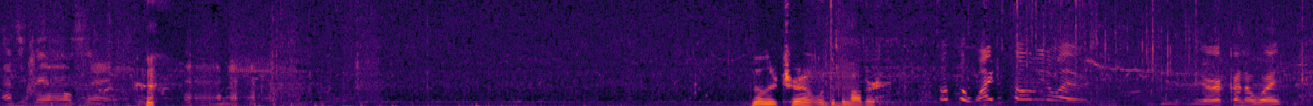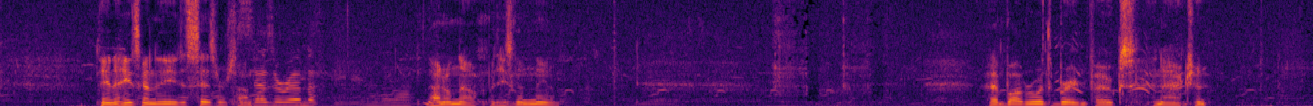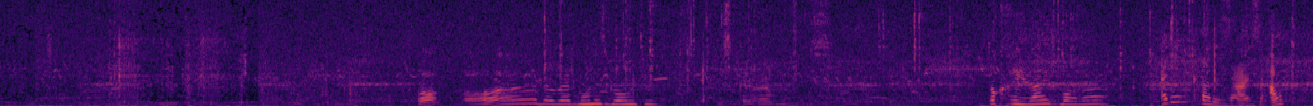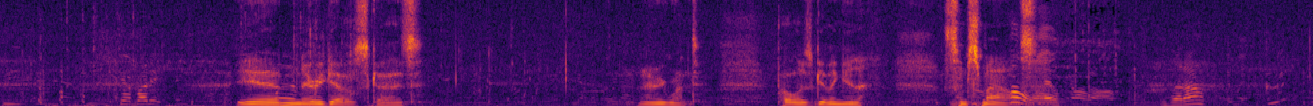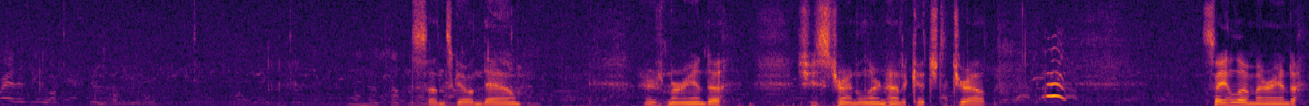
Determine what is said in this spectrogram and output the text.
That's what they all say. Another trout with the bobber. That's the whitest palomino I've ever seen. You're kind of wet. Dana, he's gonna need a scissors, son. Scissor in the. I don't know, but he's gonna need them. Have bobber with the brain, folks, in action. Oh, oh, the red one is going to. Just grab one. Look at his eyes, Bola. I didn't cut his eyes out. Okay, buddy. And there he goes, guys. There he went. Paula's giving you some smiles. Hello. What up? Sun's going down. There's Miranda. She's trying to learn how to catch the trout. Say hello, Miranda.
